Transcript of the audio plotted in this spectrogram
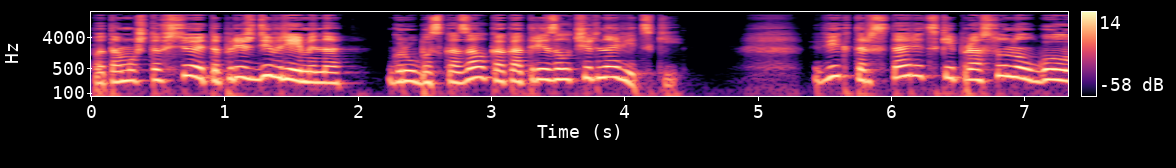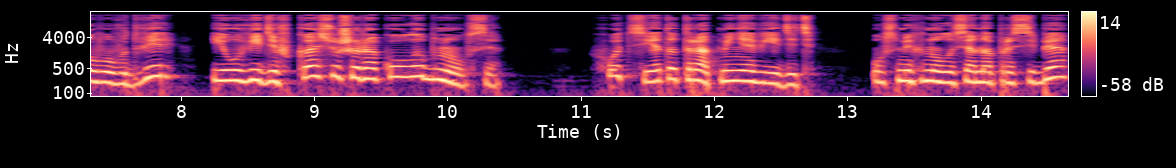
Потому что все это преждевременно, грубо сказал, как отрезал Черновицкий. Виктор Старицкий просунул голову в дверь и, увидев Касю, широко улыбнулся. «Хоть этот рад меня видеть», — усмехнулась она про себя,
